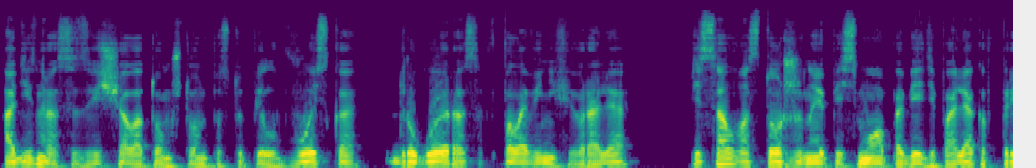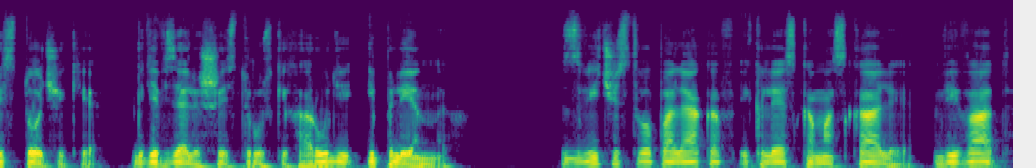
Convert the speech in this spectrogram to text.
Один раз извещал о том, что он поступил в войско, другой раз, в половине февраля, писал восторженное письмо о победе поляков при Сточике, где взяли шесть русских орудий и пленных. «Звичество поляков и клеска Москали, виват,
